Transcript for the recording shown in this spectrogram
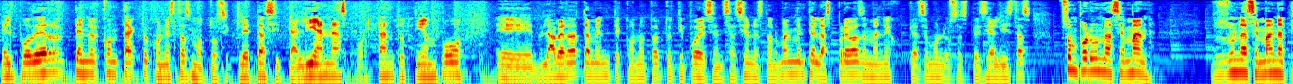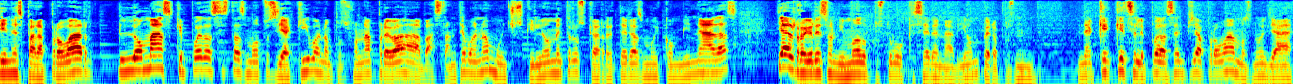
el poder tener contacto con estas motocicletas italianas por tanto tiempo. eh, la verdad también te connota otro tipo de sensaciones. Normalmente las pruebas de manejo que hacemos los especialistas son por una semana. Entonces una semana tienes para probar lo más que puedas estas motos y aquí bueno pues fue una prueba bastante buena, muchos kilómetros, carreteras muy combinadas. Ya el regreso ni modo pues tuvo que ser en avión, pero pues ¿qué, qué se le puede hacer? Pues ya probamos, ¿no? Ya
